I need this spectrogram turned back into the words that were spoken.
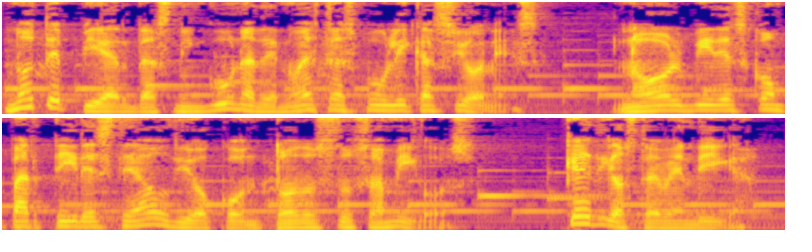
No te pierdas ninguna de nuestras publicaciones. No olvides compartir este audio con todos tus amigos. Que Dios te bendiga.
